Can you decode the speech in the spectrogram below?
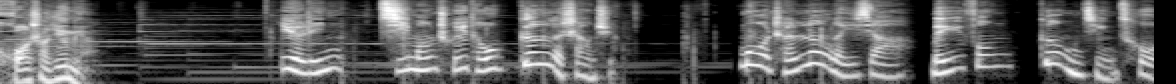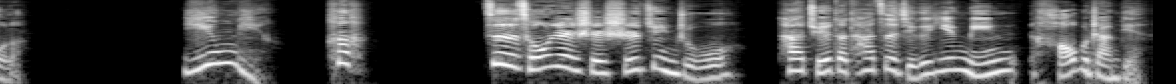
皇上英明。岳林急忙垂头跟了上去。墨尘愣了一下，眉峰更紧凑了。英明？哼！自从认识石郡主，他觉得他自己跟英明毫不沾边。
